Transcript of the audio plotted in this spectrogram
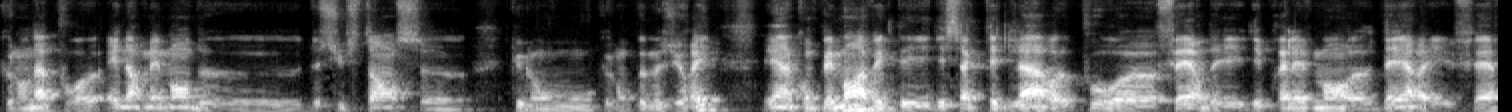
que l'on a pour énormément de, substances que l'on peut mesurer et un complément avec des, sacs Teglar pour faire des, prélèvements d'air et faire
